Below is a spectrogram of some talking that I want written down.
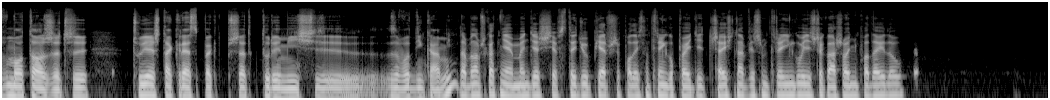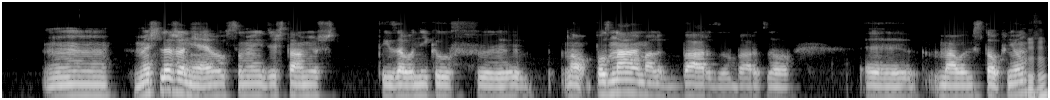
w motorze. Czy czujesz tak respekt przed którymiś e, zawodnikami? Albo na przykład, nie wiem, będziesz się wstydził pierwszy podejść na treningu, powiedzieć cześć na pierwszym treningu, będziesz czekał, aż oni podejdą? Mm, myślę, że nie, bo w sumie gdzieś tam już tych zawodników y, no, poznałem, ale w bardzo, bardzo y, małym stopniu. Mhm.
